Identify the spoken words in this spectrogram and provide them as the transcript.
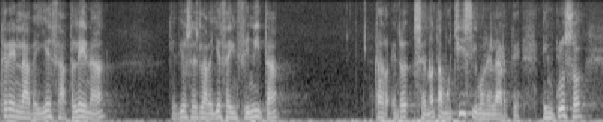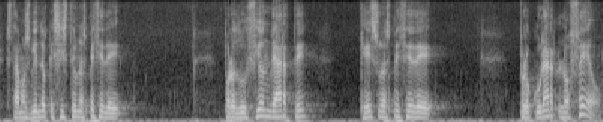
cree en la belleza plena, que Dios es la belleza infinita, claro, entonces se nota muchísimo en el arte. E incluso estamos viendo que existe una especie de producción de arte que es una especie de procurar lo feo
